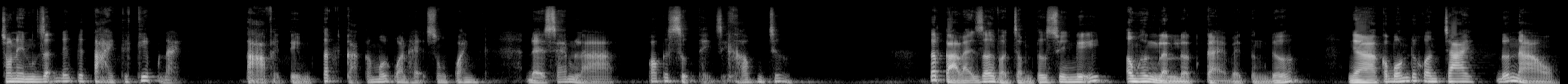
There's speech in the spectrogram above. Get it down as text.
Cho nên dẫn đến cái tai cái kiếp này. Ta phải tìm tất cả các mối quan hệ xung quanh để xem là có cái sự thể gì không chứ. Tất cả lại rơi vào trầm tư suy nghĩ. Ông Hưng lần lượt kể về từng đứa. Nhà có bốn đứa con trai, đứa nào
